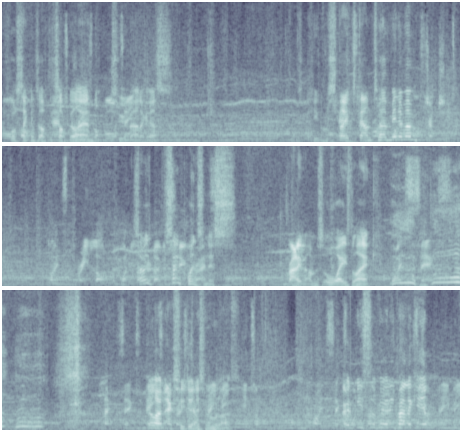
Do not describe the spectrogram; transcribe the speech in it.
Four Four seconds off the top guy, crest not 40. too bad, I guess. Just keep the mistakes down to a minimum. past junction. Pints three long, 100 So many, so many points in this rally. I'm just always like, Right six. Left six. They aren't actually crest doing this in real life. Right six. I'd be severely panicking. jump Maybe.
